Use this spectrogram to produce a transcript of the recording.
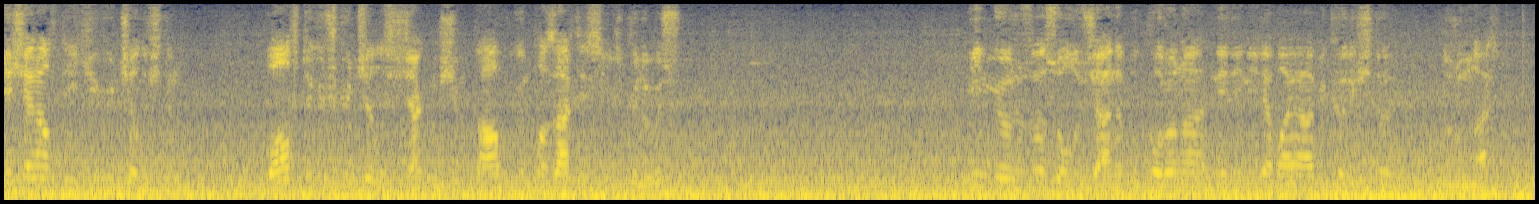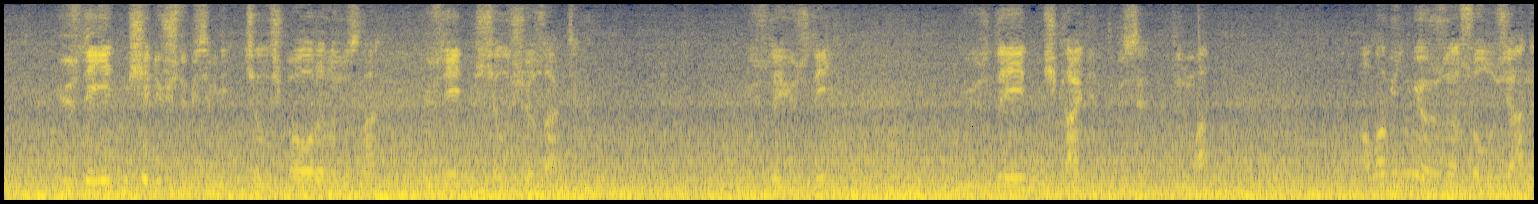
Geçen hafta iki gün çalıştım. Bu hafta üç gün çalışacakmışım. Daha bugün pazartesi ilk günümüz. Bilmiyoruz nasıl olacağını. Bu korona nedeniyle bayağı bir karıştı durumlar. %70'e düştü bizim çalışma oranımızla. %70 çalışıyoruz artık. %100 değil. %70 kaydetti bize firma. Ama bilmiyoruz nasıl olacağını.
